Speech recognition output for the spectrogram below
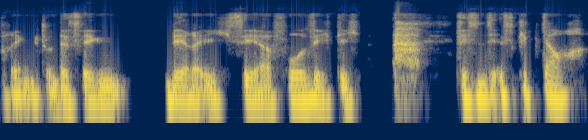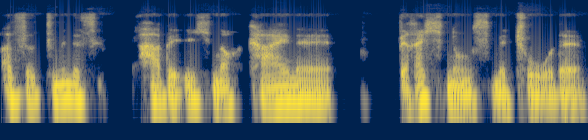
bringt. Und deswegen wäre ich sehr vorsichtig. Wissen Sie, es gibt auch, also zumindest habe ich noch keine Berechnungsmethode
